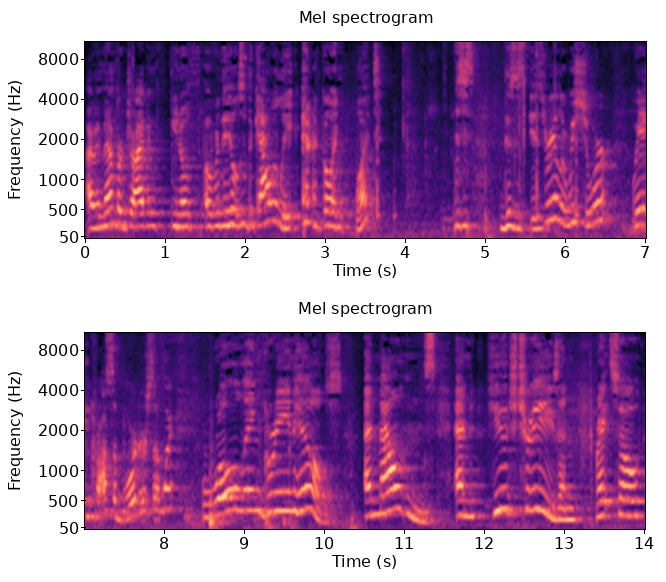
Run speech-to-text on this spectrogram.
I remember driving, you know, over the hills of the Galilee, going, "What? This is this is Israel? Are we sure?" We didn't cross a border somewhere. Rolling green hills and mountains and huge trees and right. So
